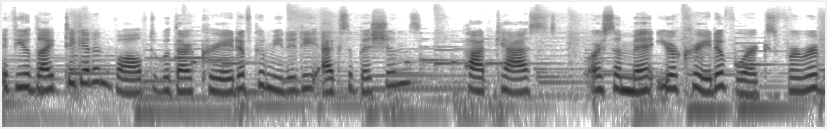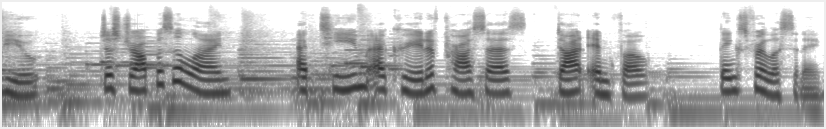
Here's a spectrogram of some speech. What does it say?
If you'd like to get involved with our creative community exhibitions, podcasts, or submit your creative works for review, just drop us a line at team at creativeprocess.info. Thanks for listening.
